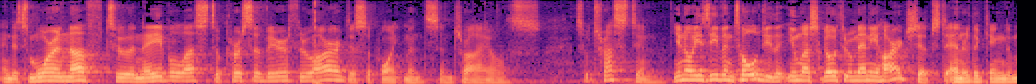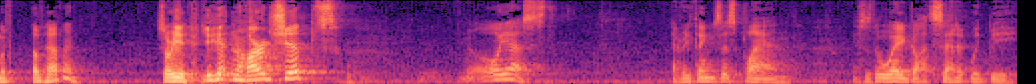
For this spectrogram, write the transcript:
And it's more enough to enable us to persevere through our disappointments and trials. So trust Him. You know, He's even told you that you must go through many hardships to enter the kingdom of, of heaven. So are you, you hitting hardships? Oh, yes. Everything's as planned. This is the way God said it would be.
